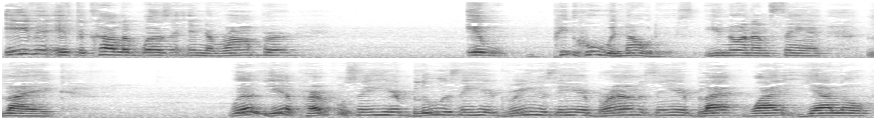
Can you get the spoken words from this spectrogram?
even if the color wasn't in the romper, it who would notice? You know what I'm saying? Like, well, yeah, purple's in here, blue is in here, green is in here, brown is in here, black, white, yellow.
